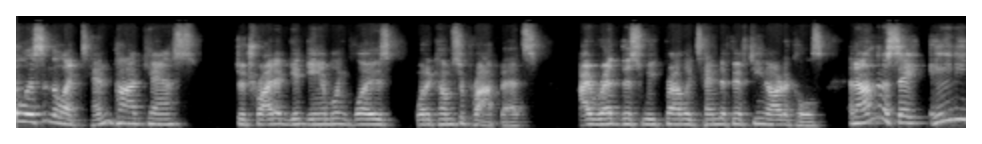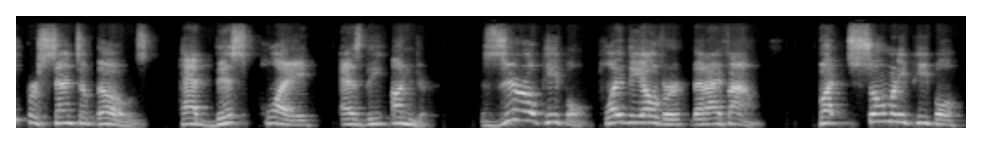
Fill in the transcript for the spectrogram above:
listen to like 10 podcasts to try to get gambling plays when it comes to prop bets. I read this week probably 10 to 15 articles, and I'm going to say 80% of those had this play as the under. Zero people played the over that I found, but so many people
